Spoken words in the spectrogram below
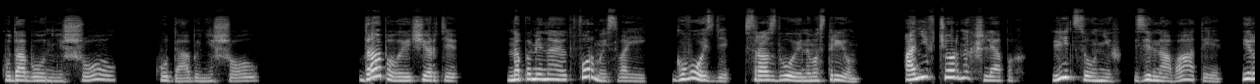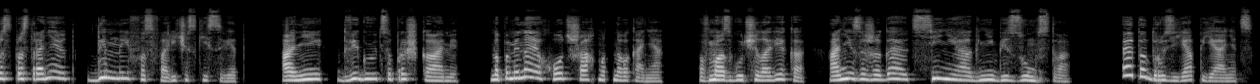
куда бы он ни шел, куда бы ни шел. Драповые черти напоминают формой своей гвозди с раздвоенным острием. Они в черных шляпах, лица у них зеленоватые и распространяют дымный фосфорический свет. Они двигаются прыжками, напоминая ход шахматного коня. В мозгу человека они зажигают синие огни безумства. Это друзья пьяниц.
